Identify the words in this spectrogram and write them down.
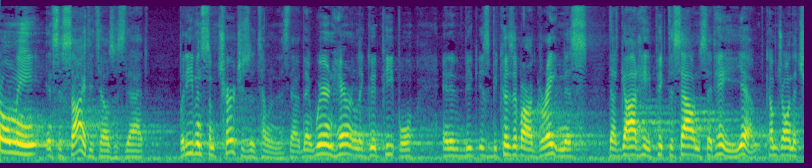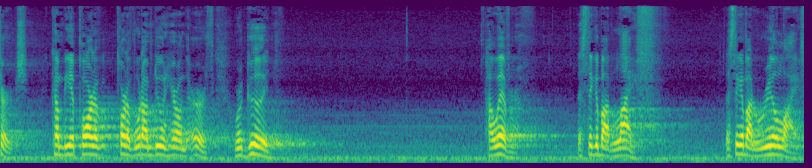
only in society tells us that, but even some churches are telling us that, that we're inherently good people, and it is because of our greatness that God, hey, picked us out and said, hey, yeah, come join the church. Come be a part of, part of what I'm doing here on the earth. We're good. However, let's think about life. Let's think about real life.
